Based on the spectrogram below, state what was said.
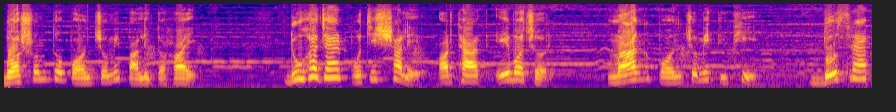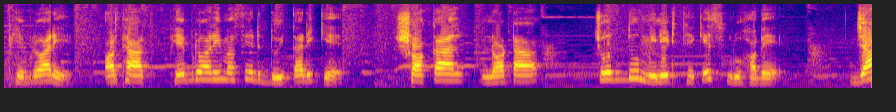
বসন্ত পঞ্চমী পালিত হয়। দু হাজার পঁচিশ সালে, অর্থাৎ এবছর মাঘ পঞ্চমী তিথি দোসরা ফেব্রুয়ারি, অর্থাৎ ফেব্রুয়ারি মাসের দুই তারিখে সকাল নটা চোদ্দ মিনিট থেকে শুরু হবে, যা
